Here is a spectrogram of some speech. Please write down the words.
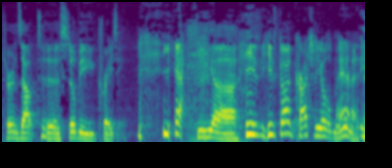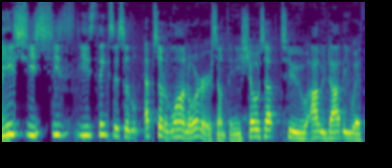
turns out to still be crazy. yeah He uh, he's he's gone crotchety old man I think he's, he's, he's, he thinks it's an episode of Law and Order or something. He shows up to Abu Dhabi with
